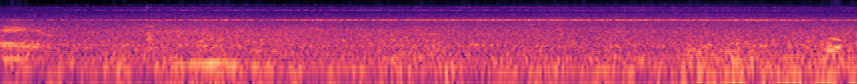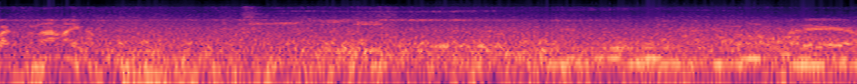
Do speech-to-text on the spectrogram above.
เออโอ้ปัสนาใหม่ครับ มาแล้ว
